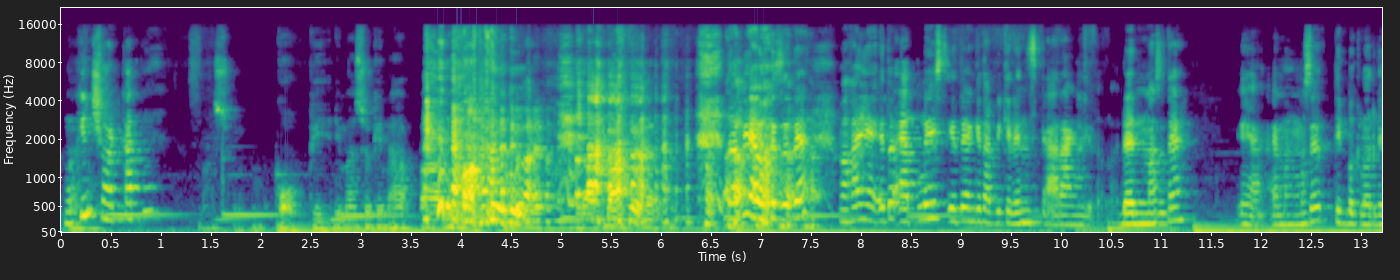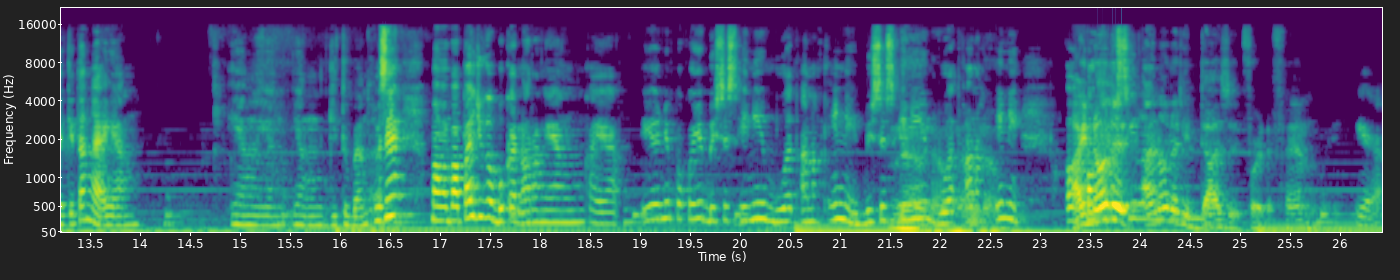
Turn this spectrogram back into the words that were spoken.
Mungkin shortcutnya? Masuk kopi dimasukin apa? Waduh berat banget. Tapi ya maksudnya makanya itu at least itu yang kita pikirin sekarang gitu loh. Dan maksudnya ya emang maksudnya tipe keluarga kita nggak yang yang yang yang gitu banget. Maksudnya mama papa juga bukan orang yang kayak ya ini pokoknya bisnis ini buat anak ini bisnis No, ini no, buat no, anak no. ini. Oh, I know that I know that he does it for the family. Ya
